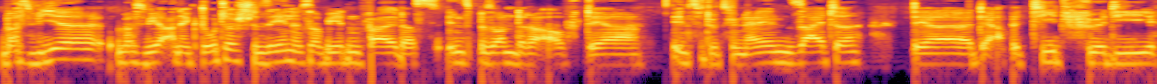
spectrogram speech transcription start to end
Was wir, was wir anekdotisch sehen, ist auf jeden Fall, dass insbesondere auf der institutionellen Seite der, der Appetit für die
